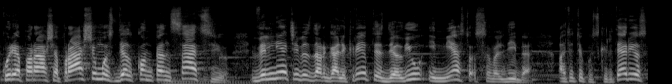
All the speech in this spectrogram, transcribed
kurie parašė prašymus dėl kompensacijų. Vilniečiai vis dar gali kreiptis dėl jų į miesto savivaldybę. Atitikus kriterijus,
